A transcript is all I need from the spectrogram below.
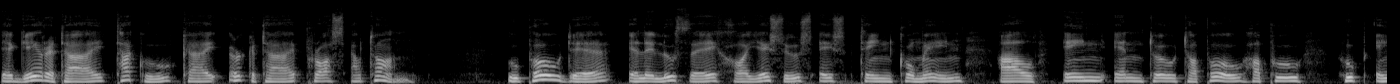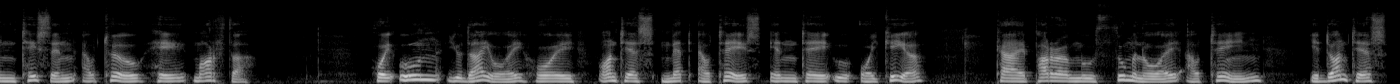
egeretai taku cae erkatai pros auton. Upo de eleluthe ha Iesus es ten comen al ein ento tapo hapu hup ein tesen auto he Martha. Hoi un judaioi hoi ontes met autes in te u oikia, cae paramuthumenoi autein, idontes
